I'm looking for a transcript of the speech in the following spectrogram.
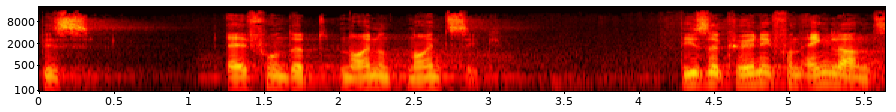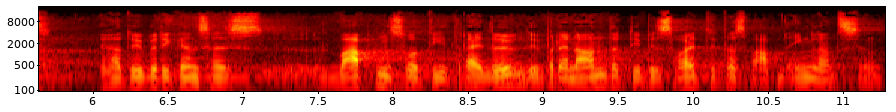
bis 1199. Dieser König von England, er hat übrigens als Wappen so die drei Löwen übereinander, die bis heute das Wappen Englands sind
